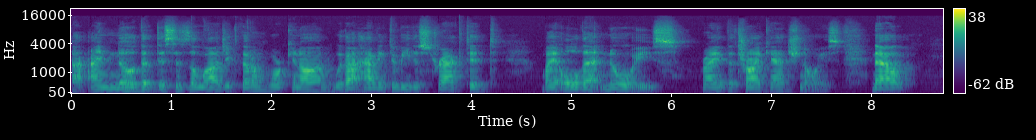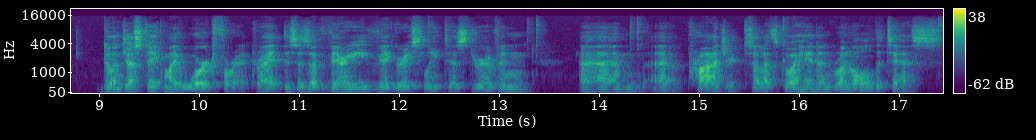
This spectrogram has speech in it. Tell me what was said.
I know that this is the logic that I'm working on without having to be distracted by all that noise right? The try-catch noise. Now, don't just take my word for it, right? This is a very vigorously test-driven um, uh, project. So let's go ahead and run all the tests.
